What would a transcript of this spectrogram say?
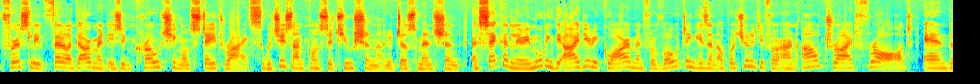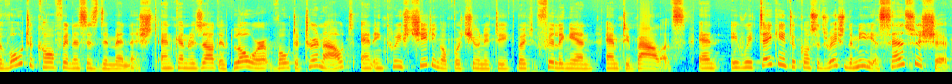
firstly, federal government is encroaching on state rights, which is unconstitutional. You just mentioned. Uh, secondly, removing the ID requirement for voting is an opportunity for an outright fraud, and the voter confidence is diminished and can result in lower voter turnout and increased cheating opportunity by filling in empty ballots. And if we take into consideration the media censorship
